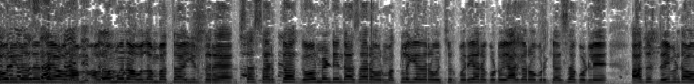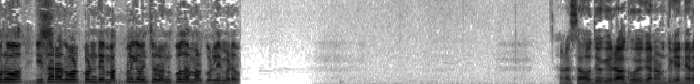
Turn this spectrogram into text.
ಅವ್ರು ಇರೋದಂದ್ರೆ ಅವ್ರ ಅವ್ರ ಅಮ್ಮನ ಅವಲಂಬಿತ ಆಗಿರ್ತಾರೆ ಸರ್ ಸರ್ಕಾರ ಗೌರ್ಮೆಂಟ್ ಇಂದ ಸರ್ ಅವ್ರ ಮಕ್ಳಿಗೆ ಏನಾರ ಒಂಚೂರು ಪರಿಹಾರ ಕೊಟ್ಟು ಯಾರಿಗಾರ ಒಬ್ರು ಕೆಲಸ ಕೊಡ್ಲಿ. ಆದಷ್ಟು ದಯವಿಟ್ಟು ಅವರು ಈ ತರ ನೋಡ್ಕೊಂಡು ಮಕ್ಳಿಗೆ ಒಂಚೂರು ಅನುಕೂಲ ಮಾಡ್ಕೊಡ್ಲಿ ಮೇಡಮ್. ನನ್ನ ಸಹೋದ್ಯೋಗಿ ರಾಘು ಈಗ ನನ್ನೊಂದಿಗೆ ನೇರ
